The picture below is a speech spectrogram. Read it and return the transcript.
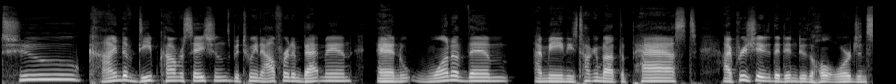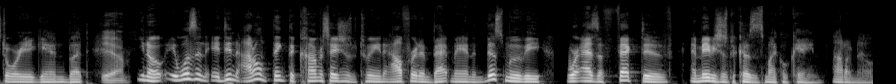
two kind of deep conversations between Alfred and Batman. And one of them, I mean, he's talking about the past. I appreciated they didn't do the whole origin story again, but Yeah. you know, it wasn't, it didn't, I don't think the conversations between Alfred and Batman in this movie were as effective. And maybe it's just because it's Michael Caine. I don't know.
